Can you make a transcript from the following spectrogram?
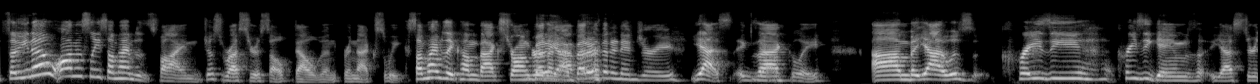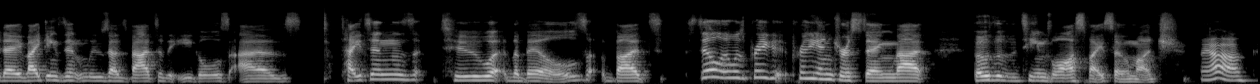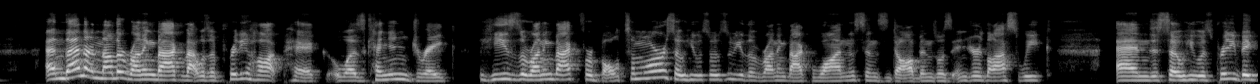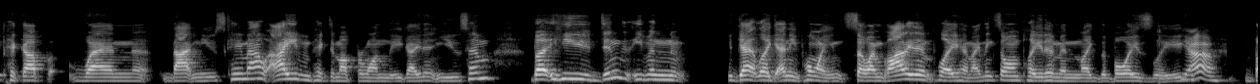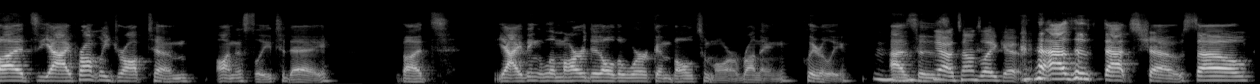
so you know, honestly, sometimes it's fine. Just rest yourself, Dalvin, for next week. Sometimes they come back stronger Better, than yeah, ever. better than an injury. Yes, exactly. Um, but yeah, it was crazy, crazy games yesterday. Vikings didn't lose as bad to the Eagles as Titans to the Bills, but still, it was pretty pretty interesting that both of the teams lost by so much. Yeah. And then another running back that was a pretty hot pick was Kenyan Drake. He's the running back for Baltimore. So he was supposed to be the running back one since Dobbins was injured last week. And so he was pretty big pickup when that news came out. I even picked him up for one league. I didn't use him, but he didn't even get like any points. So I'm glad I didn't play him. I think someone played him in like the boys league. Yeah. But yeah, I promptly dropped him honestly today. But yeah, I think Lamar did all the work in Baltimore running clearly Mhm. As his- yeah, it sounds like it. as his stats show. So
